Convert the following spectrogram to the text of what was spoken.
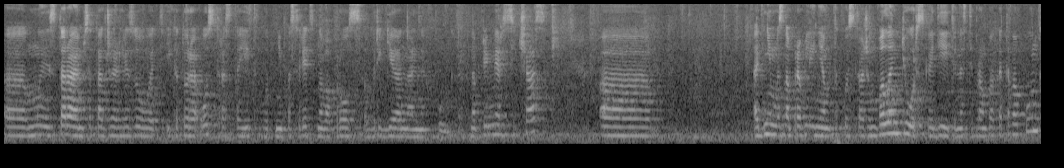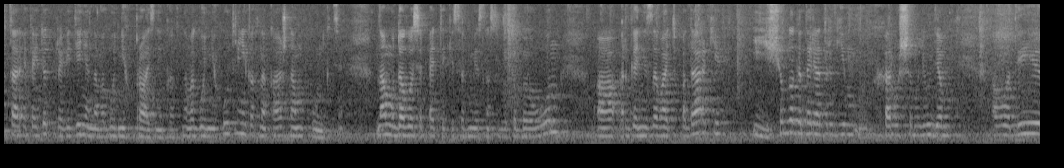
э, мы стараемся также реализовывать и которая остро стоит вот непосредственно вопрос в региональных пунктах. Например, сейчас э, одним из направлений такой, скажем, волонтерской деятельности в рамках этого пункта это идет проведение новогодних праздников, новогодних утренников на каждом пункте. Нам удалось опять-таки совместно с ВКБ ООН а, организовать подарки и еще благодаря другим хорошим людям. Вот, и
